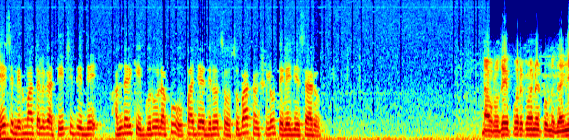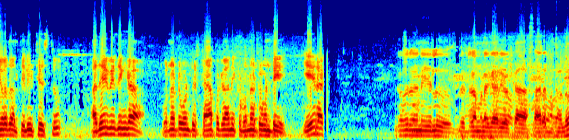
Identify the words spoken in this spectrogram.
దేశ నిర్మాతలుగా తీర్చిదిద్దే అందరికీ గురువులకు ఉపాధ్యాయ దినోత్సవ శుభాకాంక్షలు తెలియజేశారు. నా హృదయపూర్వకమైనటువంటి ధన్యవాదాలు తెలియజేస్తూ అదేవిధంగా ఉన్నటువంటి స్టాఫ్ కానీ ఇక్కడ ఉన్నటువంటి ఏ రకం గౌరవనీయులు బిడ్రమణ గారి యొక్క సారథ్యంలో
